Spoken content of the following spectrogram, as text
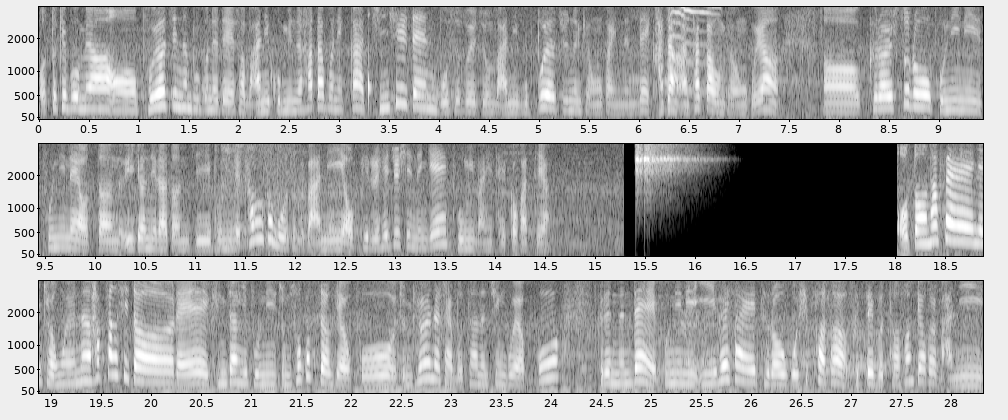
어떻게 보면 어, 보여지는 부분에 대해서 많이 고민을 하다 보니까 진실된 모습을 좀 많이 못 보여주는 경우가 있는데 가장 안타까운 경우고요. 어, 그럴수록 본인이 본인의 어떤 의견이라든지 본인의 평소 모습을 많이 어필을 해주시는 게 도움이 많이 될 것 같아요. 어떤 학생의 경우에는 학창 시절에 굉장히 본인이 좀 소극적이었고 좀 표현을 잘 못하는 친구였고 그랬는데 본인이 이 회사에 들어오고 싶어서 그때부터 성격을 많이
